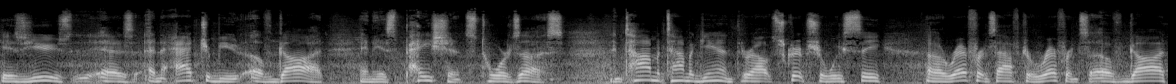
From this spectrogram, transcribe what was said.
is used as an attribute of God and His patience towards us. And time and time again throughout Scripture, we see uh, reference after reference of God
